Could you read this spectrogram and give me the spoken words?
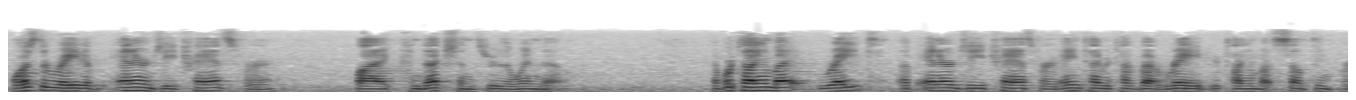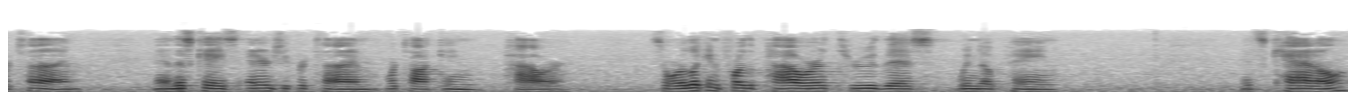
what's the rate of energy transfer by conduction through the window? If we're talking about rate of energy transfer, anytime you talk about rate, you're talking about something per time. And in this case, energy per time, we're talking power. So we're looking for the power through this window pane. It's cattle.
